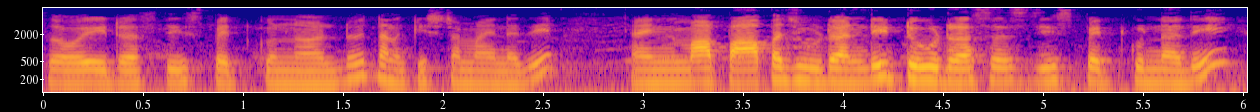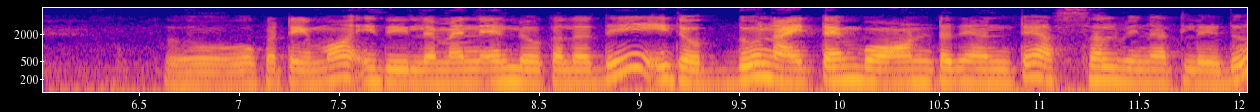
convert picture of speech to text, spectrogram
సో ఈ డ్రెస్ తీసి పెట్టుకున్నాడు తనకి ఇష్టమైనది అండ్ మా పాప చూడండి టూ డ్రెస్సెస్ తీసి పెట్టుకున్నది. సో ఒకటేమో ఇది లెమన్ ఎల్లో కలర్ది. ఇది వద్దు నైట్ టైం బాగుంటది అంటే అస్సలు వినట్లేదు.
